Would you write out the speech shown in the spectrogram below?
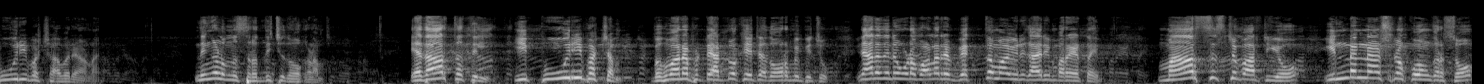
ഭൂരിപക്ഷം അവരാണ്. നിങ്ങളൊന്ന് ശ്രദ്ധിച്ചു നോക്കണം. യഥാർത്ഥത്തിൽ ഈ ഭൂരിപക്ഷം ബഹുമാനപ്പെട്ട അഡ്വക്കേറ്റ് അത് ഓർമ്മിപ്പിച്ചു. ഞാനതിന്റെ കൂടെ വളരെ വ്യക്തമായ ഒരു കാര്യം പറയട്ടെ. മാർക്സിസ്റ്റ് പാർട്ടിയോ ഇന്റർനാഷണൽ നാഷണൽ കോൺഗ്രസോ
